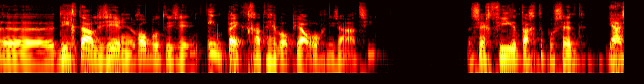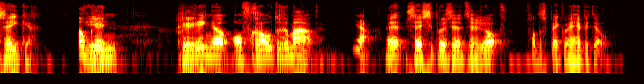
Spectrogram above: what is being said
uh, digitalisering, robotisering impact gaat hebben op jouw organisatie? Dan zegt 84% jazeker. Okay. In geringe of grotere mate. Ja. Hè, 16% zegt, joh, van de spek, we hebben het over.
